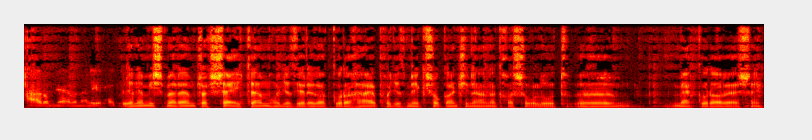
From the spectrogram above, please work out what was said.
három nyelven elérhető. De nem ismerem, csak sejtem, hogy azért ez akkora hype, hogy ez még sokan csinálnak hasonlót. Mekkora a verseny?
